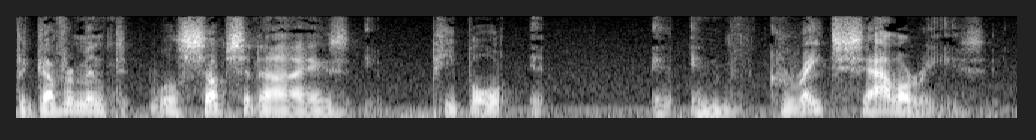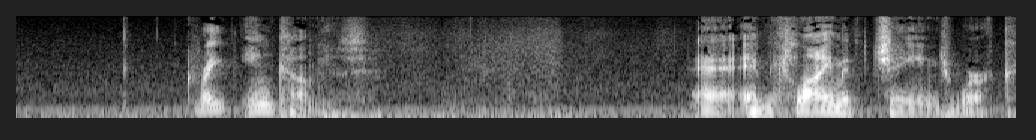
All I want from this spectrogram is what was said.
The government will subsidize people in, in, in great salaries, great incomes and climate change work.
